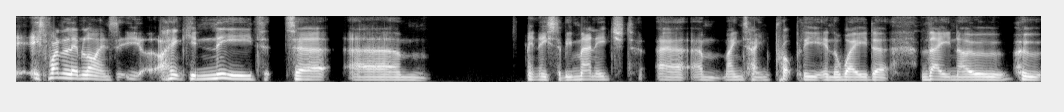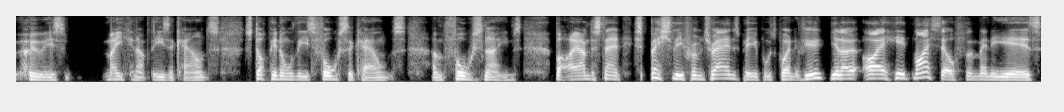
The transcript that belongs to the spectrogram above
it's one of them lines. I think you need to. Um, it needs to be managed uh, and maintained properly in the way that they know who who is making up these accounts, stopping all these false accounts and false names. But I understand, especially from trans people's point of view, you know, I hid myself for many years.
